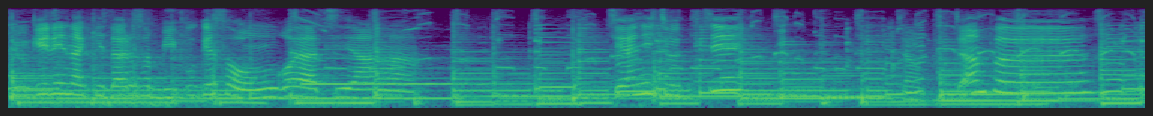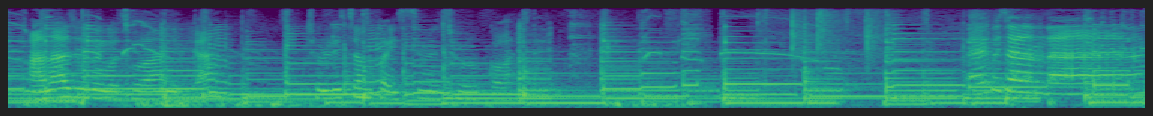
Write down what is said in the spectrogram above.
6일이나 기다려서 미국에서 온 거야, 지안아. 지안이 좋지? 점프 점프. 안아주는 거 좋아하니까 졸리 점퍼 있으면 좋을 것 같아. 아이고 잘한다.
